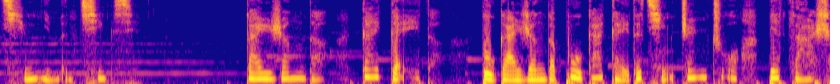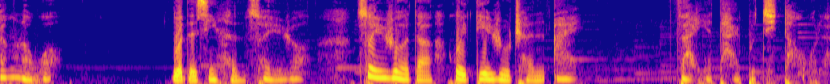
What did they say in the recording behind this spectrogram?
请你们清醒。该扔的，该给的。不该扔的、不该给的，请斟酌，别砸伤了我。我的心很脆弱，脆弱的会跌入尘埃，再也抬不起头来。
